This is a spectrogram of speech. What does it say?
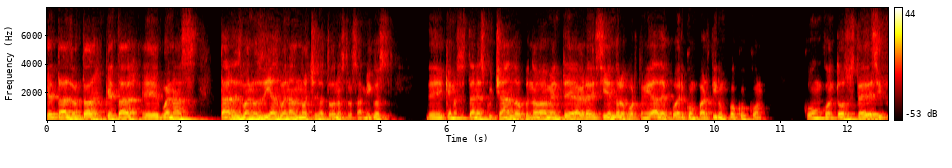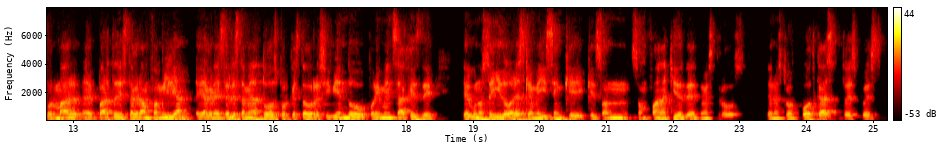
¿Qué tal, doctor? ¿Qué tal? Eh, buenas tardes, buenos días, buenas noches a todos nuestros amigos de que nos están escuchando, pues nuevamente agradeciendo la oportunidad de poder compartir un poco con, con, todos ustedes y formar eh, parte de esta gran familia. Eh, agradecerles también a todos porque he estado recibiendo por ahí mensajes de, de algunos seguidores que me dicen que, que, son, son fan aquí de, nuestros, de nuestros podcasts. Entonces, pues,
